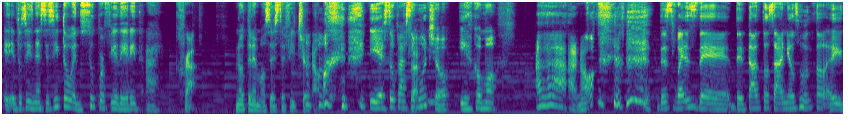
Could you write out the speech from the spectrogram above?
entonces necesito en super fidelity, ay, crap, no tenemos este feature, ¿no? y esto pasa mucho y es como, ah, ¿no? Después de, de, tantos años juntos eh,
